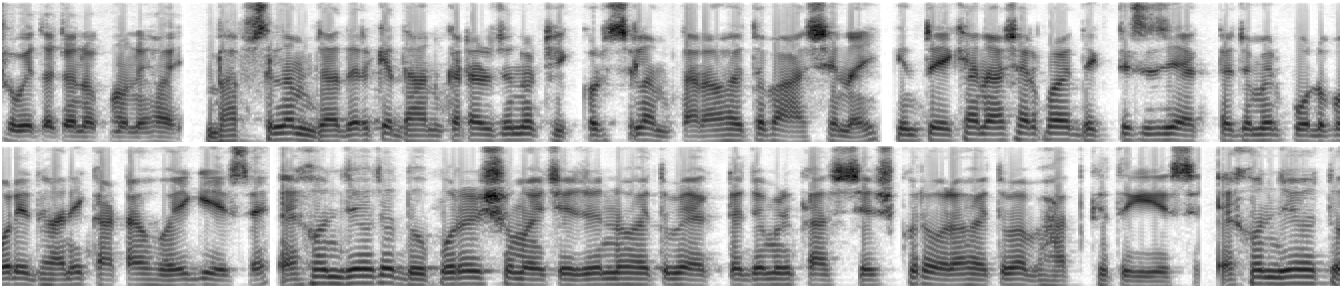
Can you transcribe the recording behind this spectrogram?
সুবিধাজনক মনে হয়। ভাবছিলাম যাদেরকে ধান কাটার জন্য ঠিক করছিলাম, তারা হয়তো বা আসে নাই। কিন্তু এখানে আসার পরে দেখতেছি যে একটা জমির পুরোপুরি ধানই কাটা হয়ে গিয়েছে। এখন যেহেতু দুপুরের সময় সেই জন্য হয়তো একটা জমির কাজ শেষ করে ওরা হয়তো বা ভাত খেতে গিয়েছে। এখন যেহেতু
